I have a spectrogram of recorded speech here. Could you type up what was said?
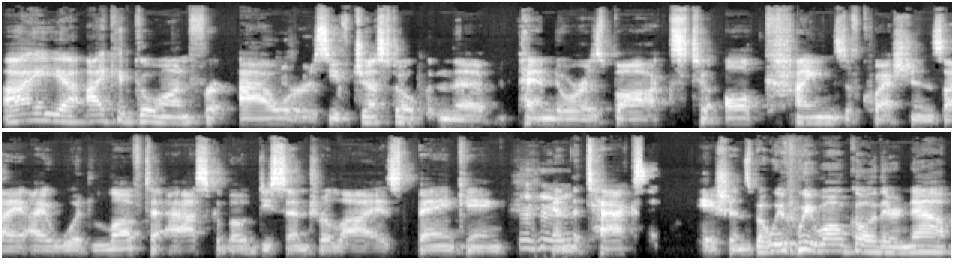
I uh, I could go on for hours. You've just opened the Pandora's box to all kinds of questions I, I would love to ask about decentralized banking mm-hmm. and the tax implications, but we, we won't go there now.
